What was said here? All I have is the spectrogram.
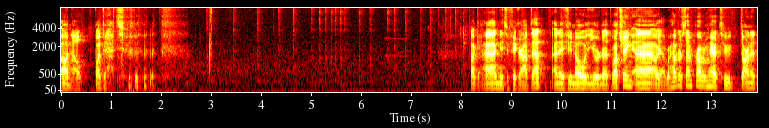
Oh no. What did I do? okay, I need to figure out that. And if you know you're that watching, uh, oh yeah, we have the same problem here too, darn it.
